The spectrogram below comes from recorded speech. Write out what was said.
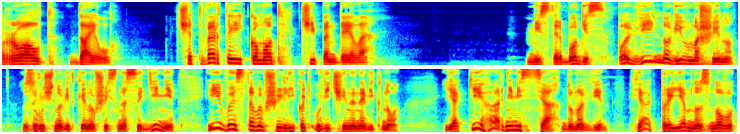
Роальд Дал. Четвертий комод Чіппендейла. Містер Богіс повільно вів машину, зручно відкинувшись на сидінні і виставивши лікоть у відчинене вікно. Які гарні місця, думав він. Як приємно знову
